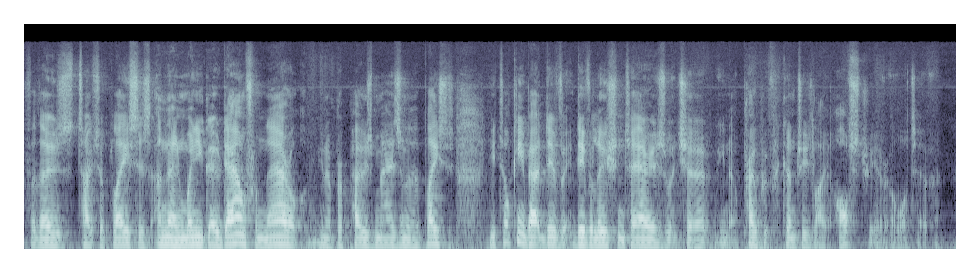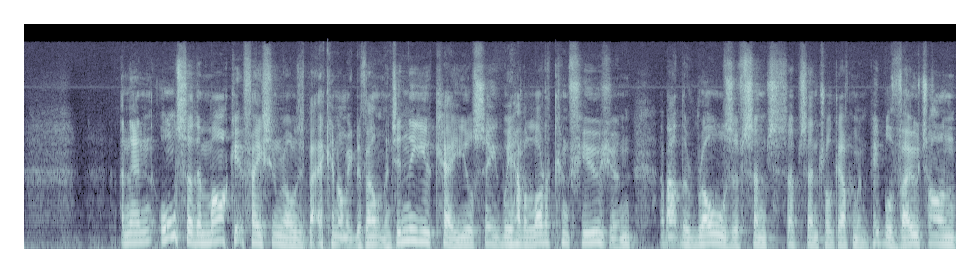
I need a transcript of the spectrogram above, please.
for those types of places. And then when you go down from there, you know, proposed mayors and other places, you're talking about dev devolution to areas which are, you know, appropriate for countries like Austria or whatever. And then also the market-facing role is about economic development. In the UK, you'll see we have a lot of confusion about the roles of some sub-central government. People vote on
